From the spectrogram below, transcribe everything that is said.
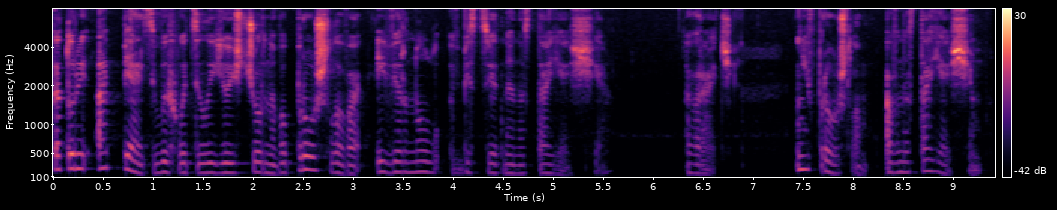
который опять выхватил ее из черного прошлого и вернул в бесцветное настоящее. Врач. Не в прошлом, а в настоящем –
